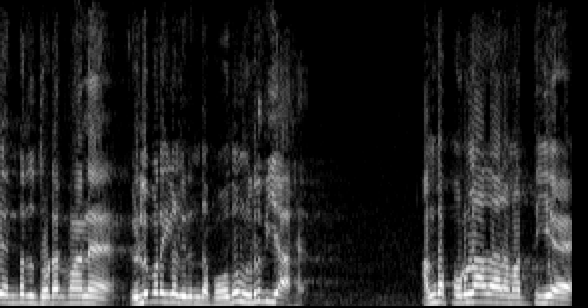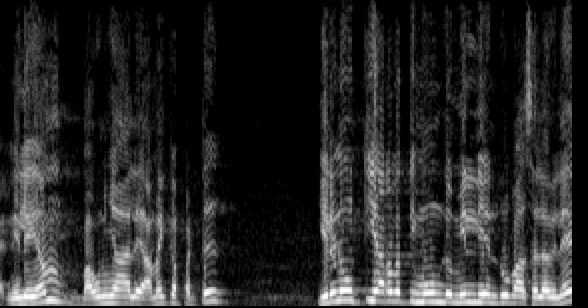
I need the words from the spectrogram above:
என்பது தொடர்பான இழுபறைகள் இருந்த போதும் இறுதியாக அந்த பொருளாதார மத்திய நிலையம் பவுனியாலே அமைக்கப்பட்டு இருநூற்றி அறுபத்தி மூன்று மில்லியன் ரூபாய் செலவிலே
